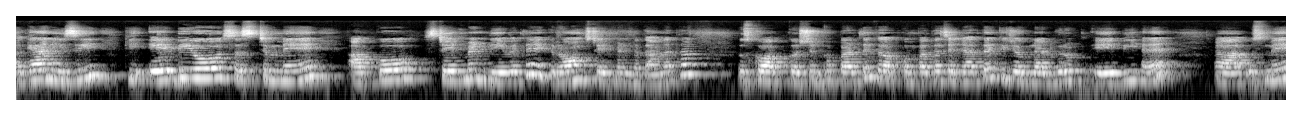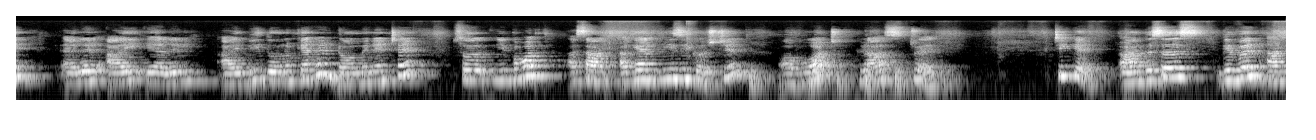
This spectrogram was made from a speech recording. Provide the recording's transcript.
again easy कि एबीओ सिस्टम में आपको स्टेटमेंट दिए हुए थे एक रॉन्ग स्टेटमेंट बताना था। उसको आप क्वेश्चन को पढ़ते तो आपको पता चल जाता है कि जो ब्लड ग्रुप ए बी है आ, उसमें L L I L L I B दोनों क्या है? डोमिनेंट है। सो so, ये बहुत आसान again easy question of what class twelve ठीक है? This is given at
